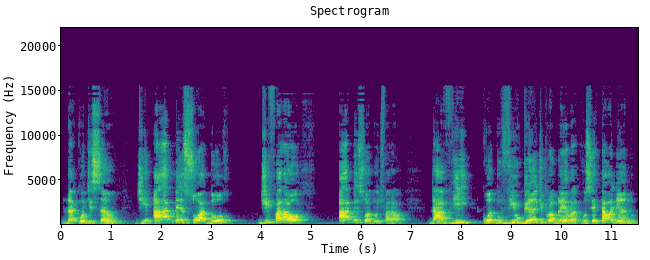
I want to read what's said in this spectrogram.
na condição de abençoador de Faraó. Abençoador de Faraó. Davi, quando viu o grande problema, você está olhando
